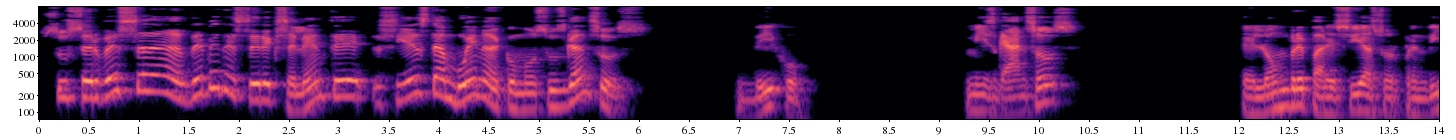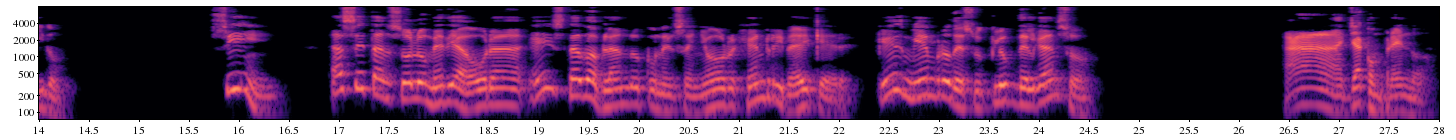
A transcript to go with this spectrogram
Su cerveza debe de ser excelente si es tan buena como sus gansos, dijo. ¿Mis gansos? El hombre parecía sorprendido. Sí. Hace tan solo media hora he estado hablando con el señor Henry Baker, que es miembro de su club del ganso. Ah, ya comprendo.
